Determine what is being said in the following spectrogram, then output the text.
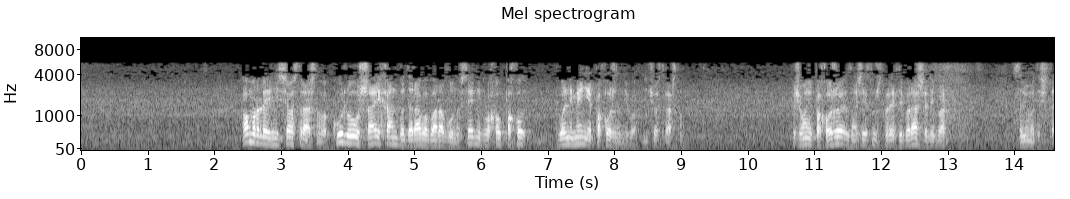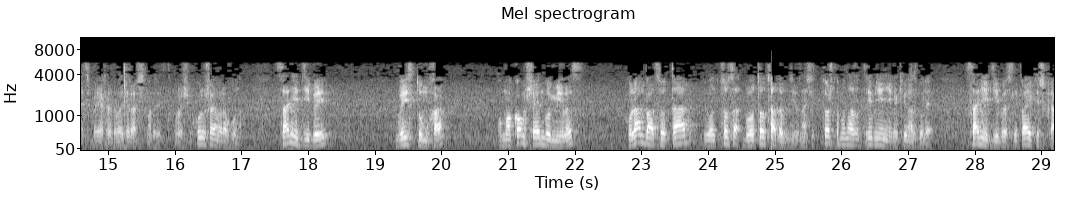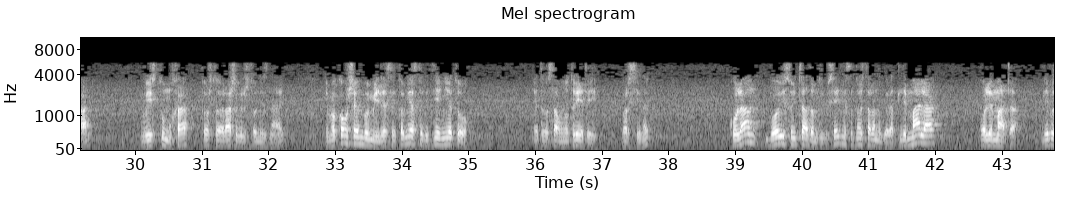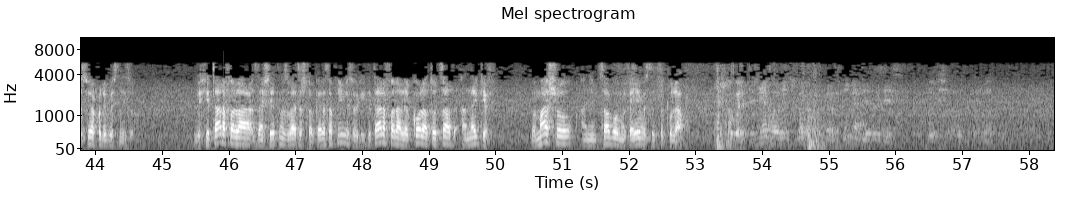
Омрле ничего страшного. Кулю Шайхан Бадараба Баравуна. Все они более-менее похожи на него. Ничего страшного. Почему они похожи? Значит, здесь нужно смотреть либо Раша, либо самим это считать. Поехали, давайте Раша смотреть. Это проще. Кулю Шайхан Баравуна. Сани Диби, Вейстумха, Умаком Шейн Бумилес, Кулан Бацутад, вот тот садом Значит, то, что мы у нас, три мнения, какие у нас были. Сани Диба, слепая кишка, Вейстумха, то, что Раша говорит, что он не знает. И Маком Шенбу Милес, и то место, где нету этого самого, внутри этой ворсинок. Кулан бой суицадом. Все они с одной стороны говорят. Лималя олимата. Либо сверху, либо снизу. Вихитарфала, значит, это называется что? Пересапнимис, вихитарфала лекола туцад анекев Бамашу анимцабу микаем куляб. Что говорит? Я говорю, что с ними, они здесь.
